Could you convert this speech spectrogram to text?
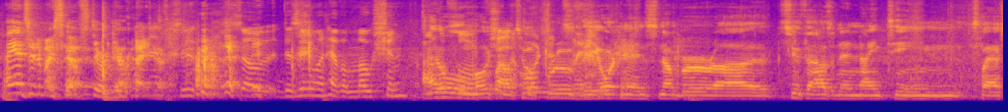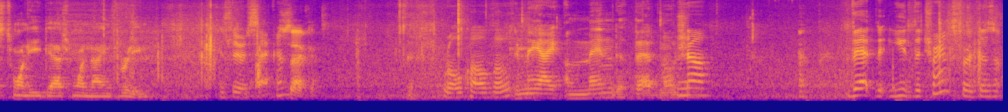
I answered to myself, Stuart, you're right. so, does anyone have a motion? on I the will floor motion for the to ordinance? approve the ordinance number uh, 2019 slash 20 dash 193. Is there a second? Second. Roll call vote? And May I amend that motion? No. That, you, the transfer doesn't.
